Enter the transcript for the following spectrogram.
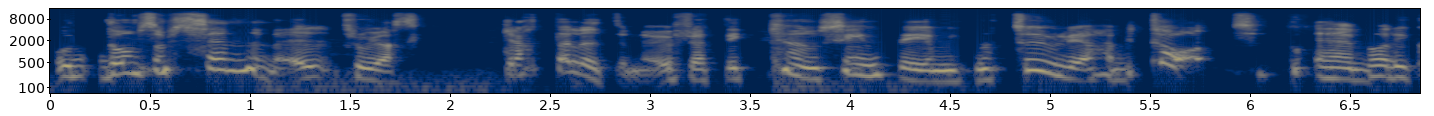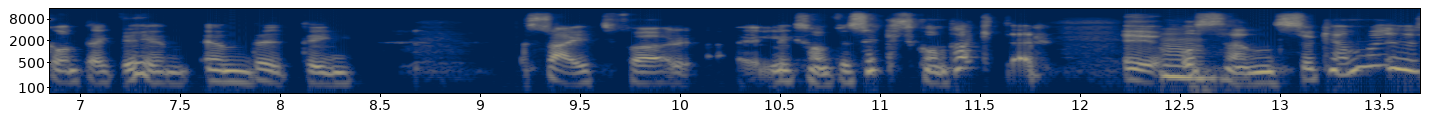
och de som känner mig tror jag skrattar lite nu för att det kanske inte är mitt naturliga habitat. Eh, body contact är en, en dating sajt för, liksom för sexkontakter. Eh, Mm. Och sen så kan man ju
